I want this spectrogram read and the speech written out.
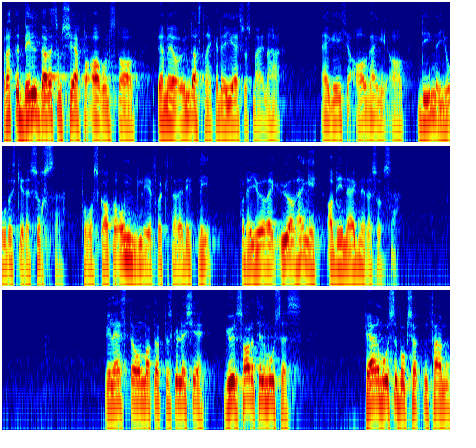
Og Dette bildet av det som skjer på Arons stav, det er med å understreke det Jesus mener her. Jeg er ikke avhengig av dine jordiske ressurser for å skape åndelige frukter i ditt liv. For det gjør jeg uavhengig av dine egne ressurser. Vi leste om at dette skulle skje. Gud sa det til Moses. 4. Mosebok 17,5.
